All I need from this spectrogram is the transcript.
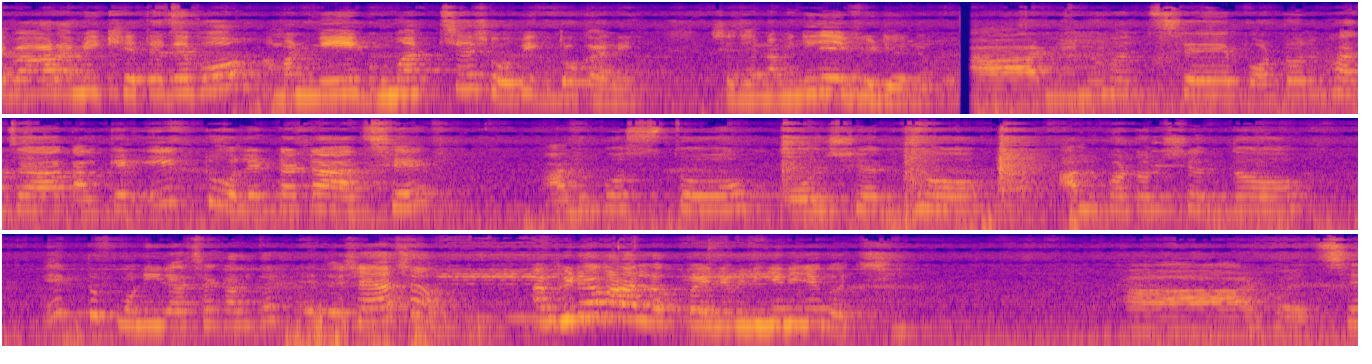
এবার আমি খেতে দেব। আমার মেয়ে ঘুমাচ্ছে সৌভিক দোকানে। সেজন্য আমি নিজেই ভিডিও নেব। আর মেনু হচ্ছে পটল ভাজা। কালকের একটু ওলের ডাটা আছে। আলু পোস্ত, ওল সেদ্ধ, আলু পটল সেদ্ধ, একটু পনির আছে কালকে। দেশে আছো? আমি ভিডিও করার লোক পাইনি, আমি নিজে নিজে করছি। আর হয়েছে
